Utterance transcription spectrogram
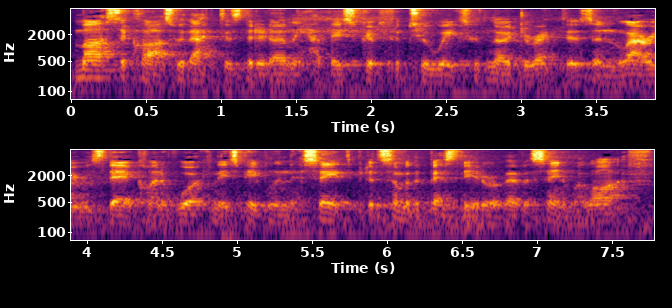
masterclass with actors that had only had their scripts for two weeks with no directors, and Larry was there kind of working these people in their scenes. But it's some of the best theatre I've ever seen in my life.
